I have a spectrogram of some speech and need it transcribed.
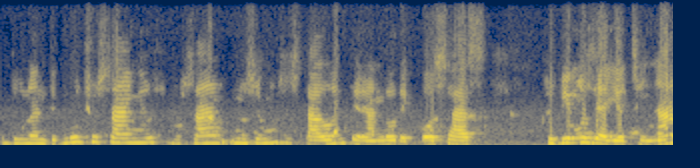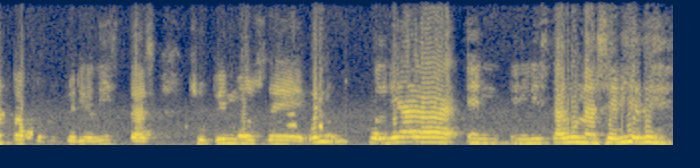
durante muchos años nos, han, nos hemos estado enterando de cosas Supimos de Ayotzinapa por periodistas, supimos de, bueno, podría enlistar una serie de,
